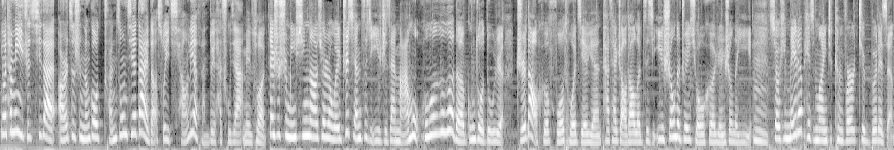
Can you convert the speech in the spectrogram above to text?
因为他们一直期待儿子是能够传宗接代的，所以强烈反对他出家。没错，但是释明心呢，却认为之前自己一直在麻木、浑浑噩噩的。工作度日，直到和佛陀结缘，他才找到了自己一生的追求和人生的意义。嗯，So he made up his mind to convert to Buddhism。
